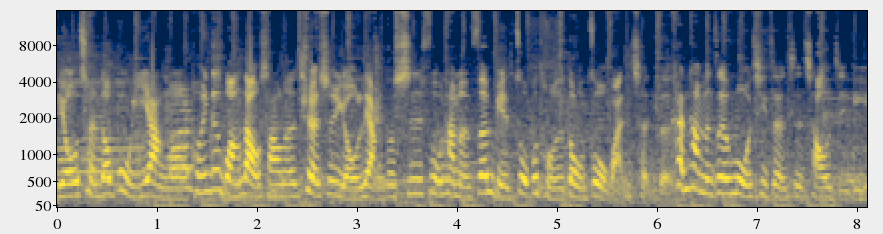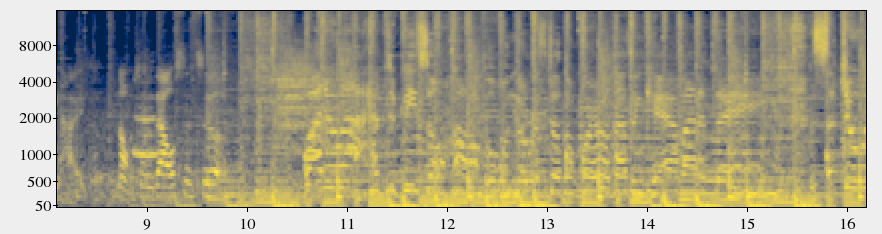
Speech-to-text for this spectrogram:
流程都不一样哦。同一个广岛烧呢，却是由两个师傅他们分别做不同的动作完成的，看他们这个默契真的是超级厉害的。那我现在要试吃了。Why do I have to be so humble when the rest of the world doesn't care about a thing? Such a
